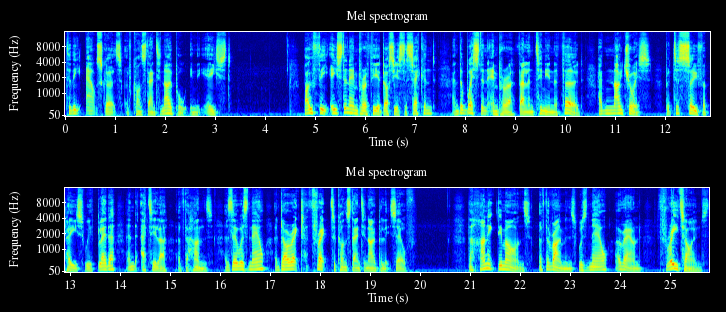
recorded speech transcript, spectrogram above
to the outskirts of Constantinople in the east. Both the Eastern Emperor Theodosius II and the Western Emperor Valentinian III had no choice but to sue for peace with Bleda and Attila of the Huns, as there was now a direct threat to Constantinople itself. The Hunnic demands of the Romans was now around three times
